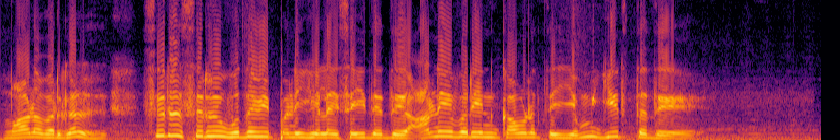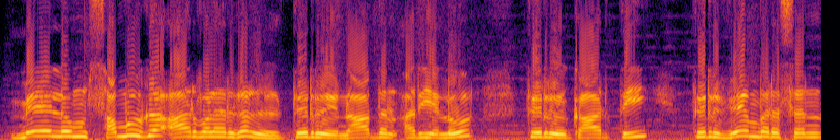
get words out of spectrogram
மாணவர்கள் சிறு சிறு உதவி பணிகளை செய்தது அனைவரின் கவனத்தையும் ஈர்த்தது. மேலும் சமூக ஆர்வலர்கள் திரு நாதன் அரியலூர் திரு கார்த்தி திரு வேம்பரசன்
